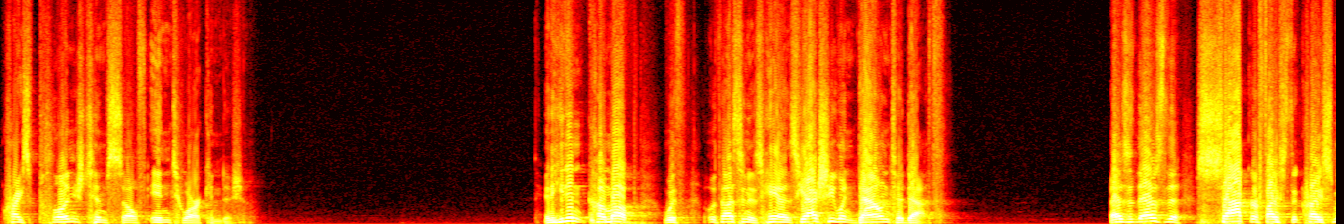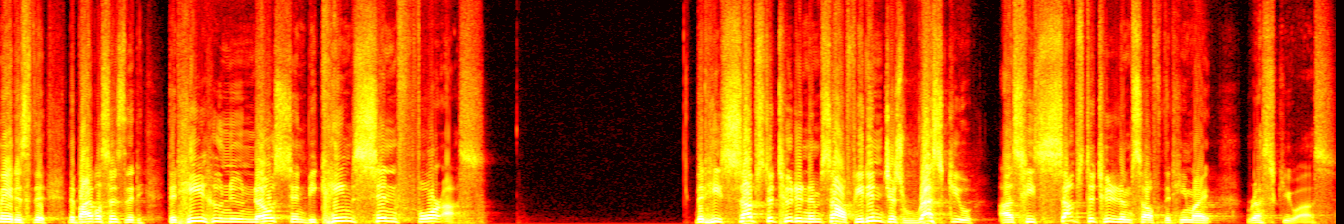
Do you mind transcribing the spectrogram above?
Christ plunged himself into our condition. And he didn't come up with, with us in his hands, he actually went down to death. That's, that's the sacrifice that Christ made, is that the Bible says that, that he who knew no sin became sin for us. That he substituted himself. He didn't just rescue us, he substituted himself that he might rescue us.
